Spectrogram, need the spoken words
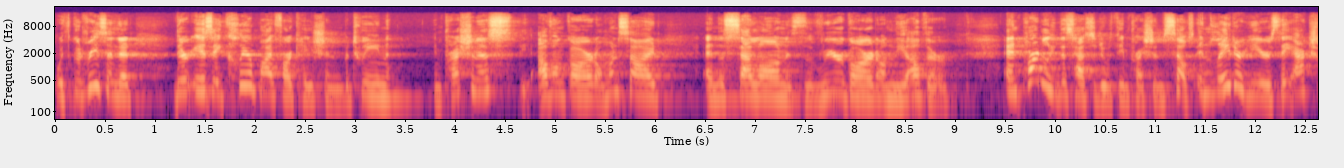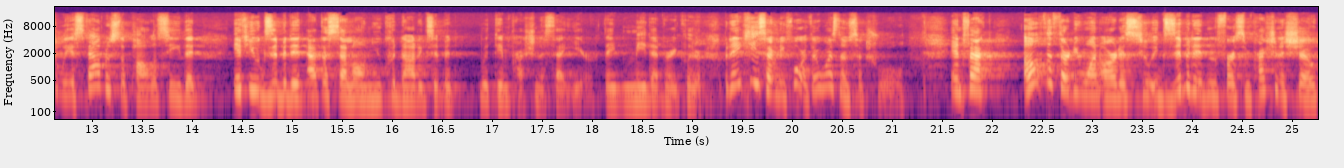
with good reason that there is a clear bifurcation between Impressionists, the avant garde on one side, and the Salon is the rear guard on the other. And partly this has to do with the impression themselves. In later years, they actually established the policy that if you exhibited at the Salon, you could not exhibit with the Impressionists that year. They made that very clear. But in 1874, there was no such rule. In fact, of the 31 artists who exhibited in the first Impressionist show,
